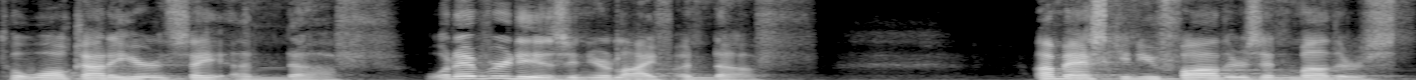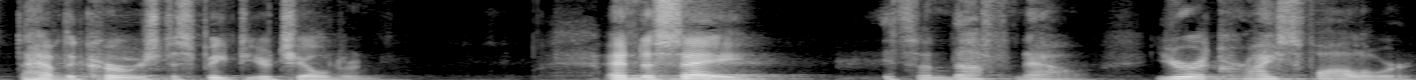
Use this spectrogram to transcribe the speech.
to walk out of here and say, enough. Whatever it is in your life, enough. I'm asking you, fathers and mothers, to have the courage to speak to your children and to say, it's enough now. You're a Christ follower.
